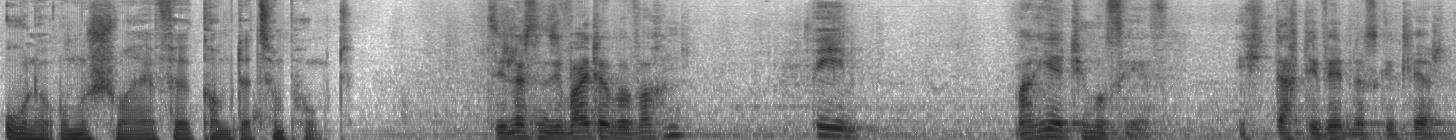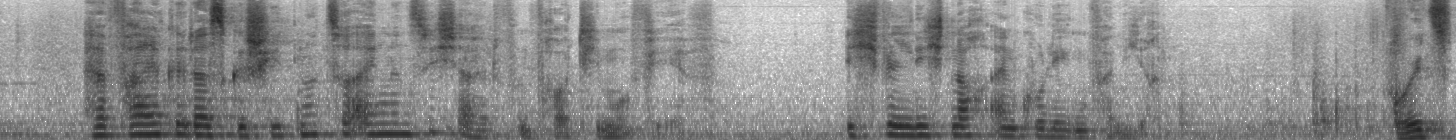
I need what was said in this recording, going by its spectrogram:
Ohne Umschweife kommt er zum Punkt. Sie lassen sie weiter überwachen? Wen? Maria Timofeev. Ich dachte, wir hätten das geklärt. Herr Falke, das geschieht nur zur eigenen Sicherheit von Frau Timofeev. Ich will nicht noch einen Kollegen verlieren. Frau Retz,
